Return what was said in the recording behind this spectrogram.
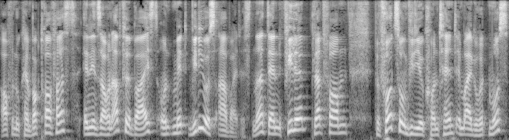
auch wenn du keinen Bock drauf hast, in den sauren Apfel beißt und mit Videos arbeitest. Ne? Denn viele Plattformen bevorzugen Videocontent im Algorithmus.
